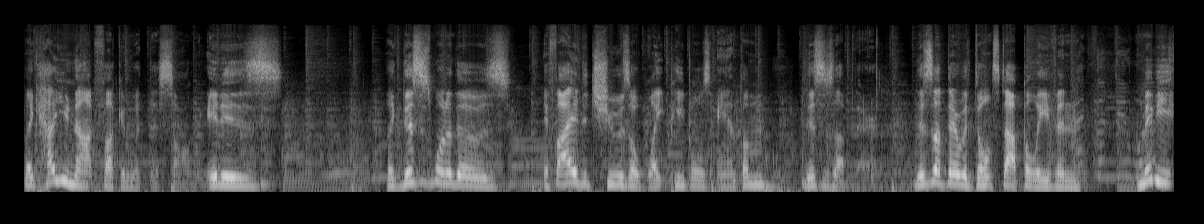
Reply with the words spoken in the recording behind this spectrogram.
like how you not fucking with this song. It is like this is one of those. If I had to choose a white people's anthem, this is up there. This is up there with "Don't Stop Believing." Or maybe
